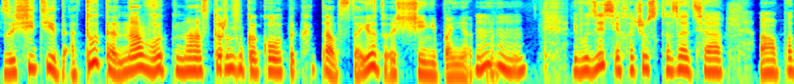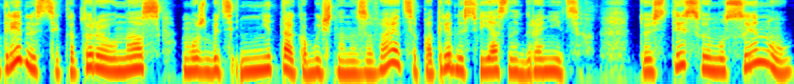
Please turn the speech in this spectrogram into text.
защитит, а тут она вот на сторону какого-то кота встает, вообще непонятно. Угу. И вот здесь я хочу сказать о, о потребности, которая у нас, может быть, не так обычно называется потребность в ясных границах. То есть ты своему сыну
